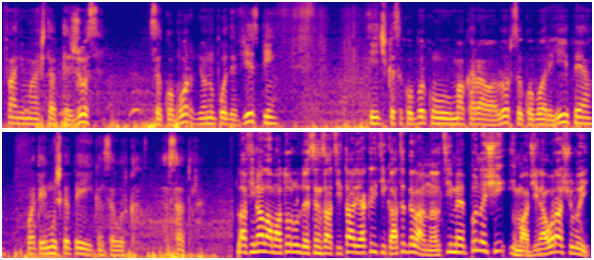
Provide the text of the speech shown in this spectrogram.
Fanii mă așteaptă jos să cobor, eu nu pot de viespi, aici că să cobor cu macaraua lor, să coboare ei pe ea, poate îi mușcă pe ei când se urcă, satură. La final, amatorul de senzații tari a criticat de la înălțime până și imaginea orașului.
